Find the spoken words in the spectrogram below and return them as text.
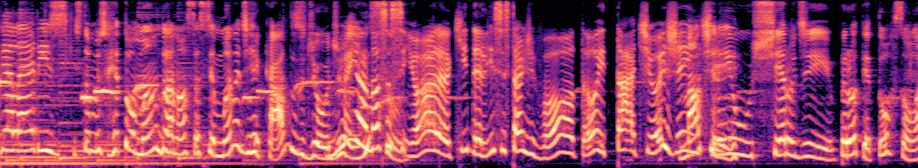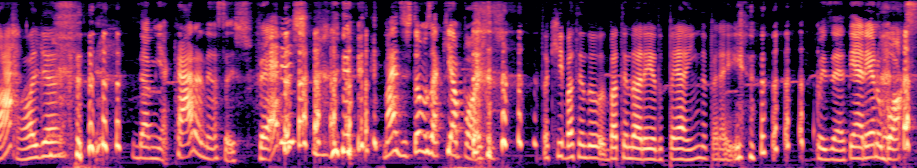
Oi, galeres! Estamos retomando a nossa semana de recados, Jojo, é Minha isso? Nossa Senhora, que delícia estar de volta. Oi, Tati. Oi, gente. Mal tirei o cheiro de protetor solar Olha, da minha cara nessas férias. Mas estamos aqui apostos. tô aqui batendo, batendo areia do pé ainda, peraí. Pois é, tem areia no box.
